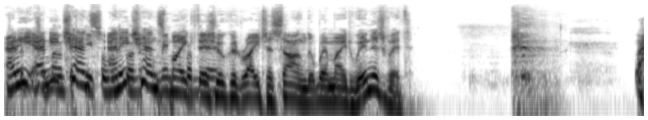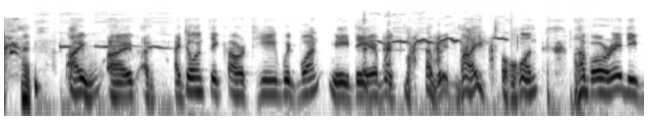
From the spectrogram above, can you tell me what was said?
Any any chance, any chance, Mike, that you could write a song that we might win it with? I, I I don't think RTE would want me there with my with my tone. I've already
